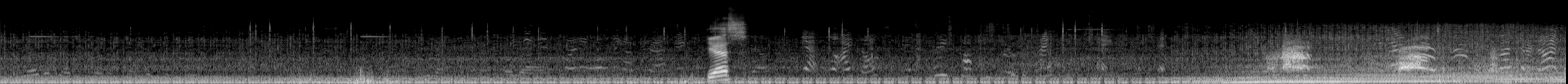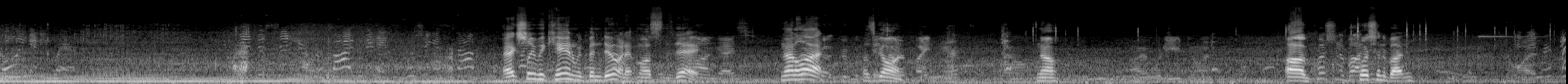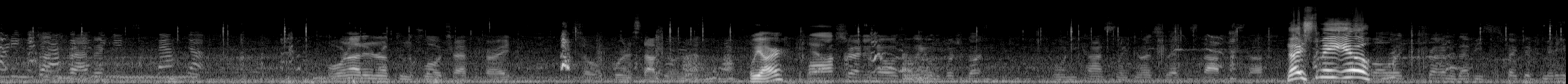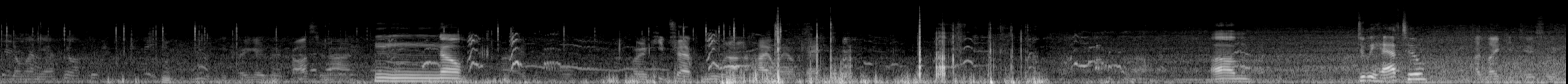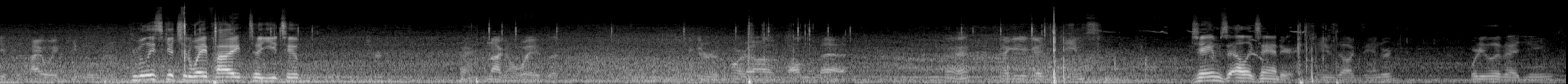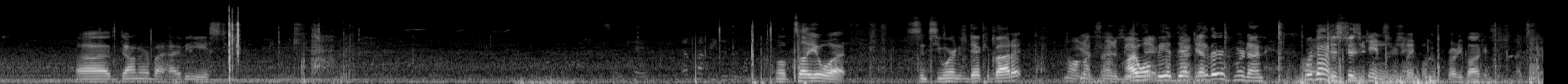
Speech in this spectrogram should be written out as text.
Yes. Yeah, well, I don't. It's pretty fucking true, okay? Hey, hey. You guys are not going anywhere. You can't just sit here for five minutes pushing a stop. Actually, we can. We've been doing it most of the day. Come on, guys. Not a lot. How's it going? Fighting here. No. All right, what are you doing? Uh, Pushing a button. pushing the button. Doing what? I'm reporting the traffic. traffic. It's backed up. Well, we're not interrupting the flow of traffic, all right? So we're gonna stop doing that. We are. Well, officer, I didn't know it was illegal to push a button. But when you constantly do it, so we have to stop and stuff. Nice to meet you. Well, what crime would that be suspected of committing if you don't mind me asking, officer? Are you guys gonna cross or not? Mm, no. All right. We're gonna keep traffic moving on the highway, okay? Um, do we have to? I'd like you to, so we get the highway keep moving. Can we at least get you to wave hi to YouTube? I'm not gonna wait, but you're gonna record. I don't have a problem with that. All right. Can I get you guys' names? James Alexander. James Alexander. Where do you live at, James? Uh, down there by Hy-Vee East. Well, tell you what. Since you weren't a dick about it, No, I'm Yeah, not trying to be. I a won't be a okay? dick either. We're done. We're done. Just because you What's came your respectful. Brody Boggins. That's okay.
